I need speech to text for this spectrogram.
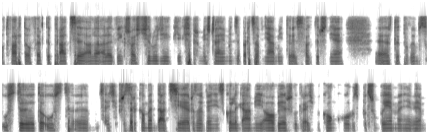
otwarte oferty pracy, ale, ale w większości ludzi, jak się przemieszczają między pracowniami, to jest faktycznie, że tak powiem, z ust do ust, w sensie przez rekomendacje, rozmawianie z kolegami, o wiesz, wygraliśmy konkurs, potrzebujemy, nie wiem,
